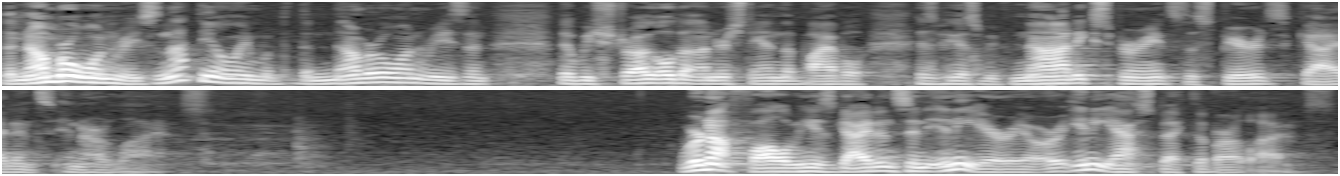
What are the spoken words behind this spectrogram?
the number one reason, not the only one, but the number one reason that we struggle to understand the Bible is because we've not experienced the Spirit's guidance in our lives. We're not following His guidance in any area or any aspect of our lives.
